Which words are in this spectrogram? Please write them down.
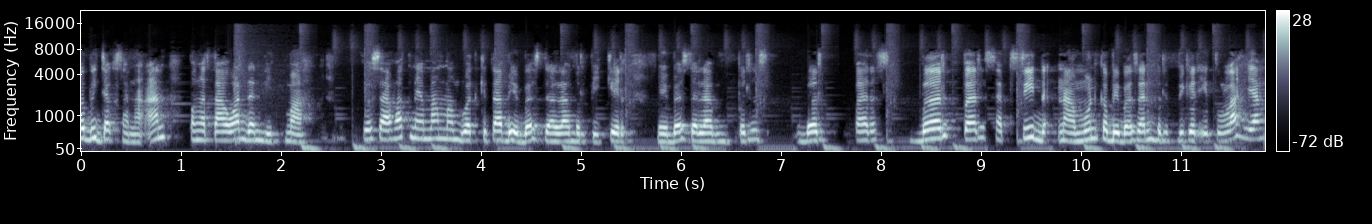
kebijaksanaan, pengetahuan, dan hikmah. Filsafat memang membuat kita bebas dalam berpikir, bebas dalam ber, ber, berpersepsi, namun kebebasan berpikir itulah yang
